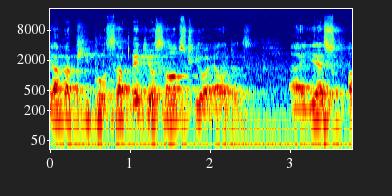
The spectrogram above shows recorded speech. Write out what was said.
younger people, submit yourselves to your elders. Uh, yes, uh,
